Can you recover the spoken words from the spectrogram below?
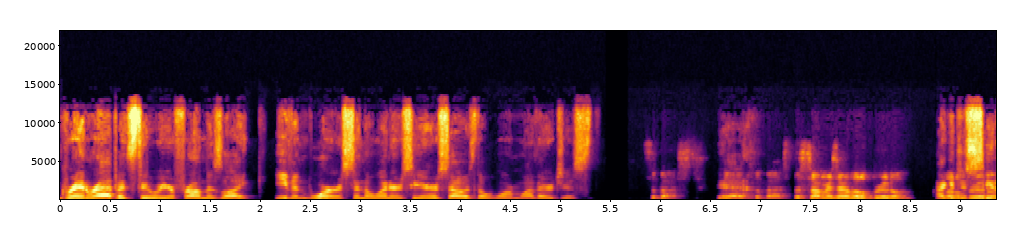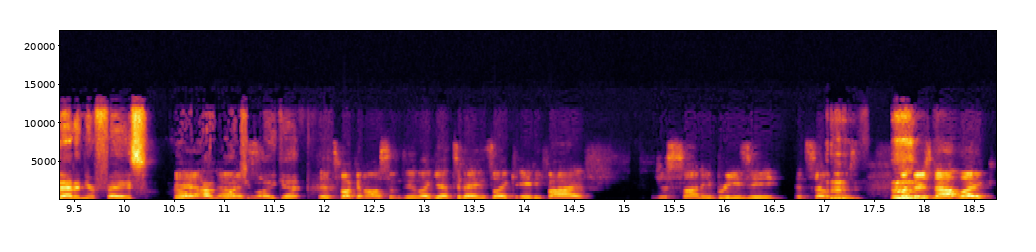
Grand Rapids too, where you're from, is like even worse in the winters here. So is the warm weather just? It's the best. Yeah, Yeah. it's the best. The summers are a little brutal. I could just see that in your face. How, Yeah, how no, much you like it. It's fucking awesome, dude. Like, yeah, today it's like 85, just sunny, breezy. It's so hmm. nice. But Mm. there's not like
